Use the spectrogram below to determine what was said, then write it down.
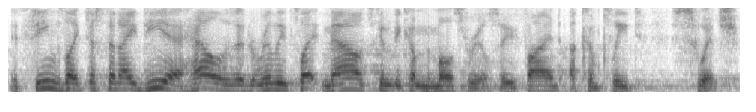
it seems like just an idea. Hell, is it really play? Now it's going to become the most real. So you find a complete switch.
